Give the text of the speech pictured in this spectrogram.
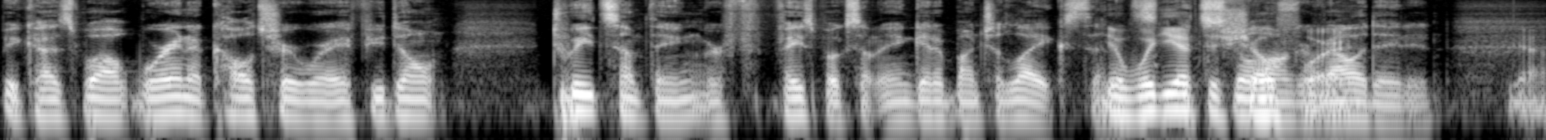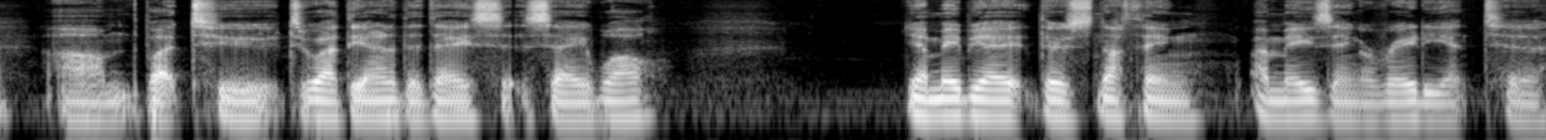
because well we're in a culture where if you don't tweet something or f- Facebook something and get a bunch of likes then Yeah, what it's- do you have to it's show no longer for it? validated Yeah. um, but to to at the end of the day s- say well yeah maybe I, there's nothing amazing or radiant to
